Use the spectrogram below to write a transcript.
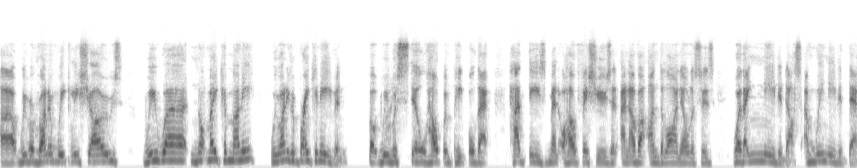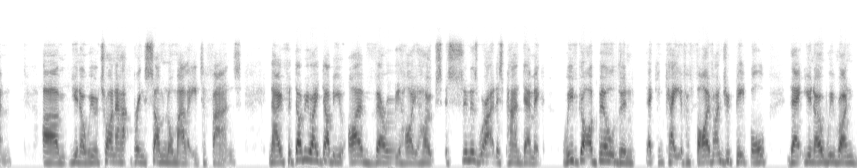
Uh, we were running weekly shows. We were not making money. We weren't even breaking even, but we were still helping people that had these mental health issues and, and other underlying illnesses where they needed us and we needed them um, you know, we were trying to ha- bring some normality to fans. Now, for WAW, I have very high hopes. As soon as we're out of this pandemic, we've got a building that can cater for 500 people. That you know, we run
